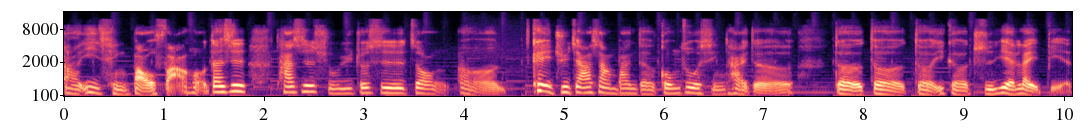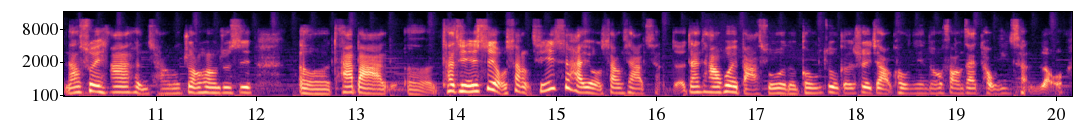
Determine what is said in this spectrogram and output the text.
啊，疫情爆发哈，但是它是属于就是这种呃，可以居家上班的工作形态的的的的一个职业类别，那所以他很长的状况就是，呃，他把呃，他其实是有上，其实是还有上下层的，但他会把所有的工作跟睡觉空间都放在同一层楼，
